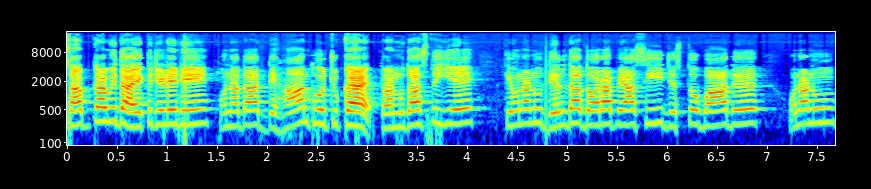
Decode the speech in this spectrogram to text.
ਸਾਬਕਾ ਵਿਧਾਇਕ ਜਿਹੜੇ ਨੇ, ਉਹਨਾਂ ਦਾ ਦੇਹਾਂਤ ਹੋ ਚੁੱਕਾ ਹੈ। ਤੁਹਾਨੂੰ ਦੱਸ ਦਈਏ ਕਿ ਉਹਨਾਂ ਨੂੰ ਦਿਲ ਦਾ ਦੌਰਾ ਪਿਆ ਸੀ, ਜਿਸ ਤੋਂ ਬਾਅਦ ਉਹਨਾਂ ਨੂੰ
